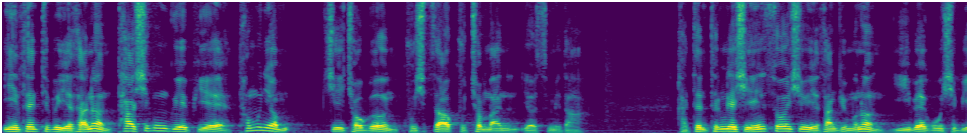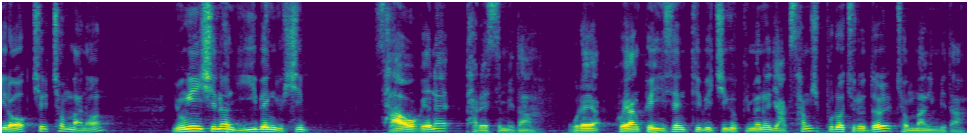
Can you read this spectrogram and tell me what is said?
인센티브 예산은 타 시군구에 비해 터무니없이 적은 94억 9천만 원이었습니다. 같은 특례시인 수원시 예산 규모는 251억 7천만 원, 용인시는 264억엔에 달했습니다. 올해 고양페 인센티브 지급 규모는 약 30% 줄어들 전망입니다.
